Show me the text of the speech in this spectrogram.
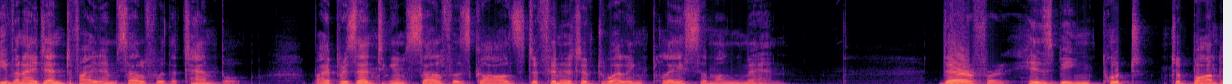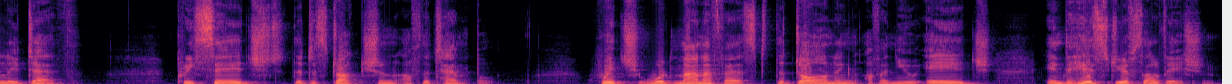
even identified himself with the temple by presenting himself as God's definitive dwelling place among men. Therefore, his being put to bodily death presaged the destruction of the temple, which would manifest the dawning of a new age in the history of salvation.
